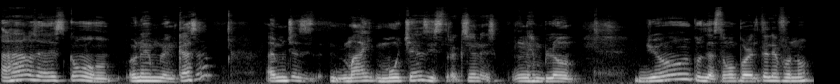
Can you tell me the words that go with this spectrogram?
Ajá, o sea, es como, un ejemplo, en casa hay muchas, hay muchas distracciones. Un ejemplo, yo pues las tomo por el teléfono,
